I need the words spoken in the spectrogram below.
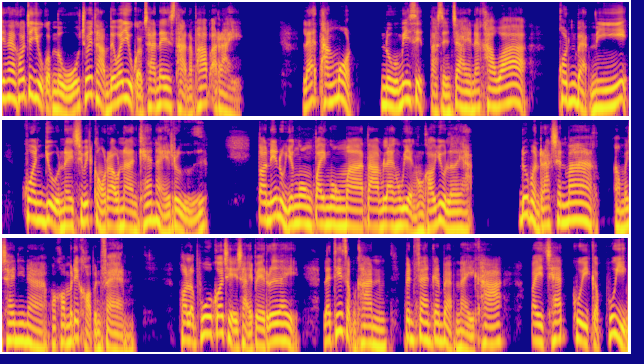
ยังไงเขาจะอยู่กับหนูช่วยถามด้วยว่าอยู่กับฉันในสถานภาพอะไร และทั้งหมด หนูมีสิทธิ์ตัดสินใจนะคะว่า คนแบบนี้ควรอยู่ในชีวิตของเรานานแค่ไหนหรือ ตอนนี้หนูยังงงไปงงมาตามแรงเหวี่ยงของเขาอยู่เลยอะดูเหมือนรักฉันมาก เอาไม่ใช่นี่นา เพราะเขาไม่ได้ขอเป็นแฟน พอเราพูดก็เฉยเฉยไปเรื่อย และที่สำคัญเป็นแฟนกันแบบไหนคะ ไปแชทคุยกับผู้หญิง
